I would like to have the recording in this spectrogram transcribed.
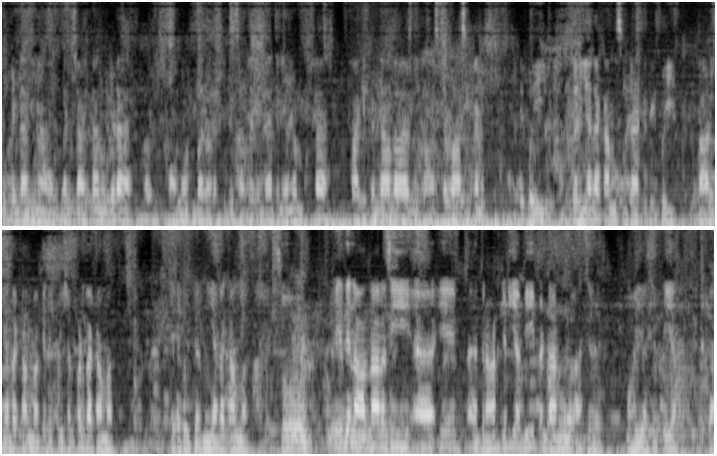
ਉਹ ਪਿੰਡਾਂ ਦੀਆਂ ਪੰਚਾਇਤਾਂ ਨੂੰ ਜਿਹੜਾ ਮੋਟਬਰ ਜਿਹੜੇ ਸਾਡੇ ਪਿੰਡਾਂ 'ਚ ਨੇ ਉਹਨਾਂ ਨੂੰ ਦਿੱਤਾ ਤਾਂ ਕਿ ਪਿੰਡਾਂ ਦਾ ਵਿਕਾਸ ਕਰਵਾ ਸਕਣ ਕਿਤੇ ਕੋਈ ਗਲੀਆਂ ਦਾ ਕੰਮ ਸੀਗਾ ਕਿਤੇ ਕੋਈ ਨਾਲੀਆਂ ਦਾ ਕੰਮ ਆ ਕਿਤੇ ਕੋਈ ਛੱਪੜ ਦਾ ਕੰਮ ਆ ਕਿਤੇ ਕੋਈ ਫਿਰਨੀਆਂ ਦਾ ਕੰਮ ਆ। ਸੋ ਇਹਦੇ ਨਾਲ ਨਾਲ ਅਸੀਂ ਇਹ ਅਹ, ਗ੍ਰਾਂਟ ਜਿਹੜੀ ਆ 20 ਪਿੰਡਾਂ ਨੂੰ ਅੱਜ ਮੁਹੱਈਆ ਕੀਤੀ ਆ। ਤਾਂ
